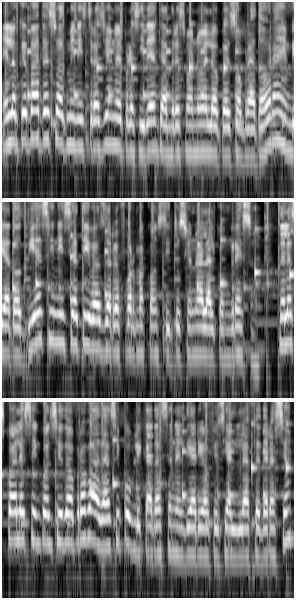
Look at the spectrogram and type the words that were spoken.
en lo que va de su administración, el presidente Andrés Manuel López Obrador ha enviado 10 iniciativas de reforma constitucional al Congreso, de las cuales 5 han sido aprobadas y publicadas en el Diario Oficial de la Federación.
